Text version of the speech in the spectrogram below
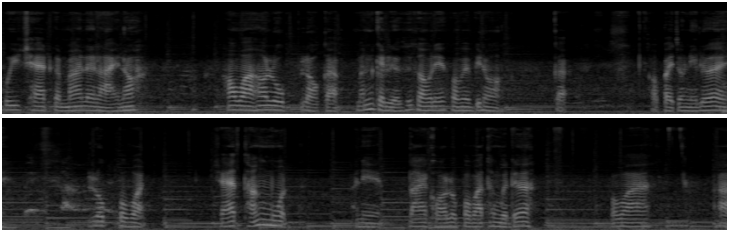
คุยแชทกันมาหลาย ๆ เนาะเฮาว่าเฮาลบหลอกกับมันก็เหลือคือเขาเด้พ่อแม่พี่น้องก็เข้าไปตรงนี้เลย ลบประวัติแชททั้งหมด อันนี้ได้ขอลบประวัติทั้งหมดเด้อเพราะว่าอ่า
